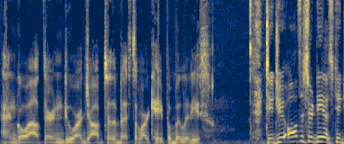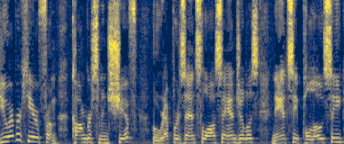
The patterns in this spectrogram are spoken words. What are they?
and go out there and do our job to the best of our capabilities. Did you, Officer Diaz, did you ever hear from Congressman Schiff, who represents Los Angeles, Nancy Pelosi,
